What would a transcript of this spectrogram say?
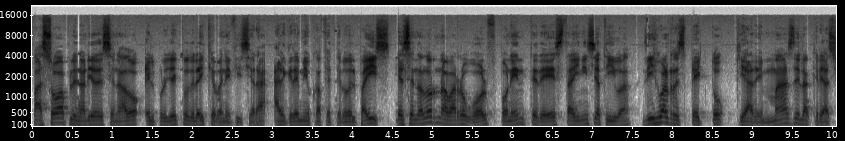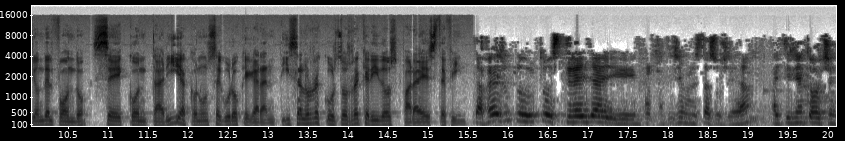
Pasó a plenaria de Senado el proyecto de ley que beneficiará al gremio cafetero del país. El senador Navarro Wolf, ponente de esta iniciativa, dijo al respecto que además de la creación del fondo, se contaría con un seguro que garantiza los recursos requeridos para este fin. El café es un producto estrella y importantísimo en esta sociedad. Hay 580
